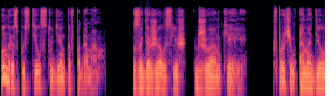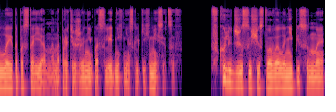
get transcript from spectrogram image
он распустил студентов по домам. Задержалась лишь Джоан Кейли. Впрочем, она делала это постоянно на протяжении последних нескольких месяцев. В колледже существовало неписанное,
